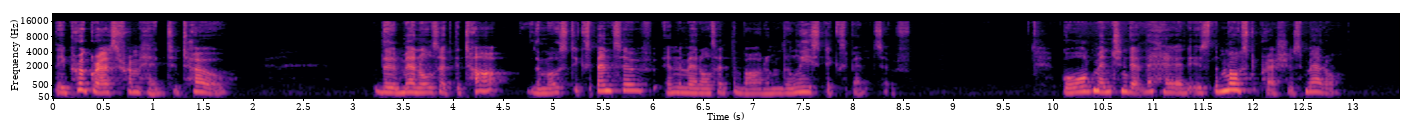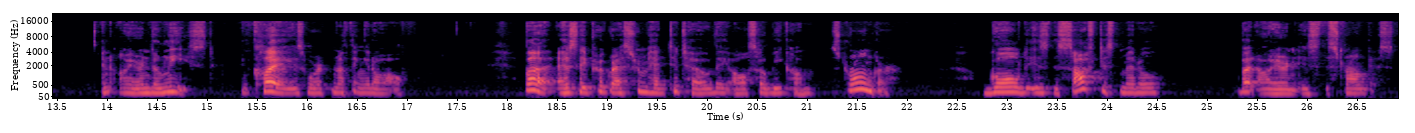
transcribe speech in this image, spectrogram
They progress from head to toe. The metals at the top, the most expensive, and the metals at the bottom, the least expensive. Gold, mentioned at the head, is the most precious metal, and iron the least, and clay is worth nothing at all. But as they progress from head to toe, they also become stronger. Gold is the softest metal, but iron is the strongest.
